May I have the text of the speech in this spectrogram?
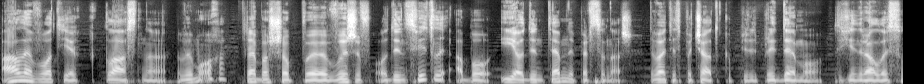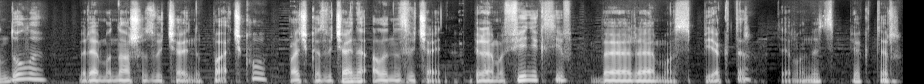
Але от як класна вимога, треба, щоб е, вижив один світлий або і один темний персонаж. Давайте спочатку прийдемо з генералою Сундулою. Беремо нашу звичайну пачку. Пачка звичайна, але не звичайна. Беремо фініксів, беремо спектр. Де вони спектр?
